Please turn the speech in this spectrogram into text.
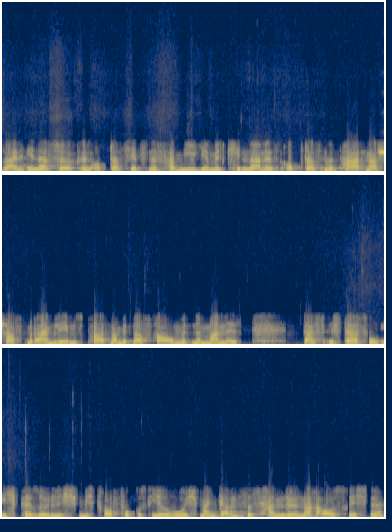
sein Inner Circle, ob das jetzt eine Familie mit Kindern ist, ob das eine Partnerschaft mit einem Lebenspartner, mit einer Frau, mit einem Mann ist, das ist das, wo ich persönlich mich darauf fokussiere, wo ich mein ganzes Handeln nach ausrichte.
